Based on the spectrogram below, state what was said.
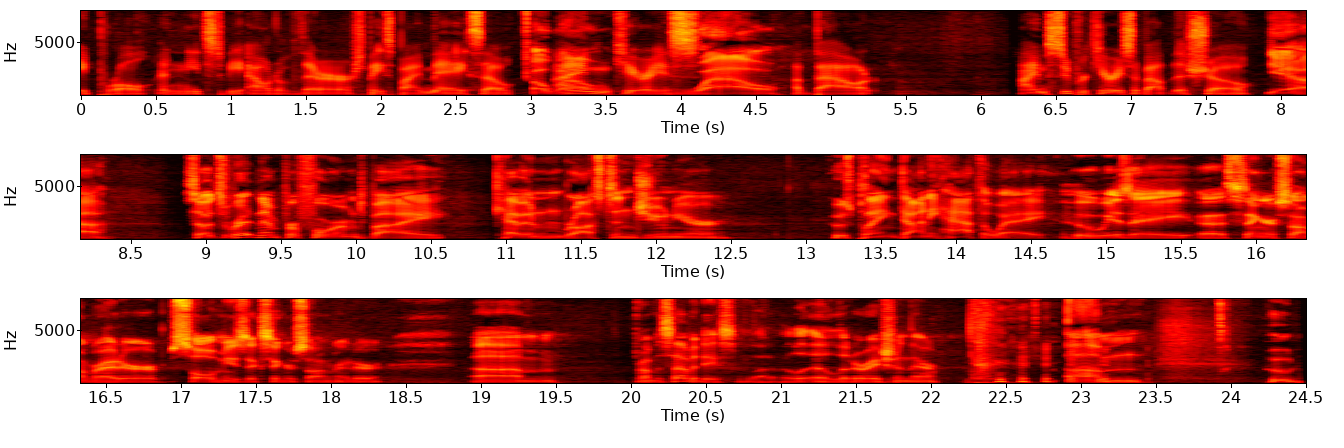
April and needs to be out of their space by May. So Oh, wow. I'm curious wow about. I'm super curious about this show. Yeah. So it's written and performed by Kelvin Roston Jr., who's playing Donny Hathaway, who is a, a singer songwriter, soul music singer songwriter um, from the 70s. A lot of alliteration there. um, who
